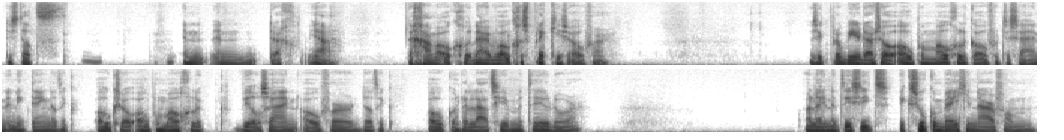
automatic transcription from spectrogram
Dus dat, en, en daar, ja, daar, gaan we ook, daar hebben we ook gesprekjes over. Dus ik probeer daar zo open mogelijk over te zijn. En ik denk dat ik ook zo open mogelijk wil zijn over dat ik ook een relatie heb met Theodor. Alleen het is iets, ik zoek een beetje naar van,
